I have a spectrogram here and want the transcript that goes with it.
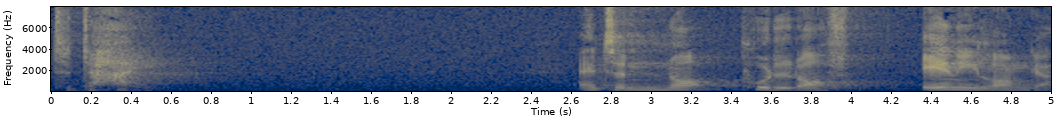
today and to not put it off any longer.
